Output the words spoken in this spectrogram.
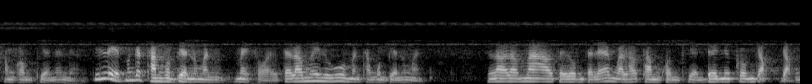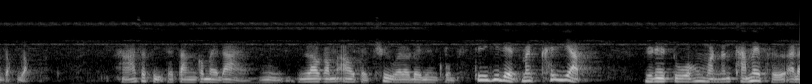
ทำความเพียรนั่นแหละกิเลสมันก็ทำความเพียรของมันไม่สอย แต่เราไม่รู้ว่ามันทำความเพียรของมัน เราเรามาเอาแต่ลมแต่แรงว่าเราทำความเพียรเดินในกรมหยอกหยอกหยอกหยอกหาสติสตังก็ไม่ได้ นี่ เราก็มาเอาแต่ชื่อว่าเราเดินในกรมที่กิเลสมันขยับอยู่ในตัวของมันนั้นทำให้เผลออะไร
